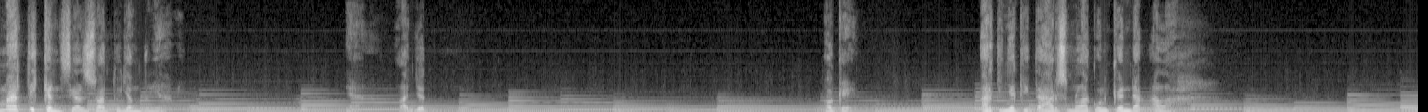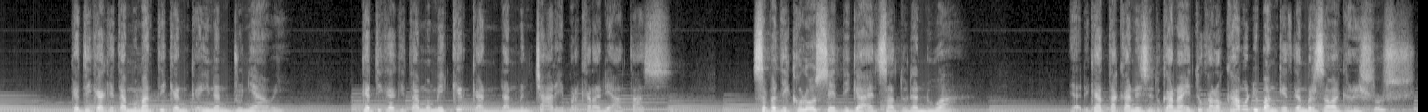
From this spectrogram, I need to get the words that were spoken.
matikan segala sesuatu yang duniawi. Ya, lanjut. Oke. Artinya kita harus melakukan kehendak Allah. Ketika kita mematikan keinginan duniawi, ketika kita memikirkan dan mencari perkara di atas, seperti Kolose 3 ayat 1 dan 2, ya dikatakan di situ karena itu kalau kamu dibangkitkan bersama Kristus,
